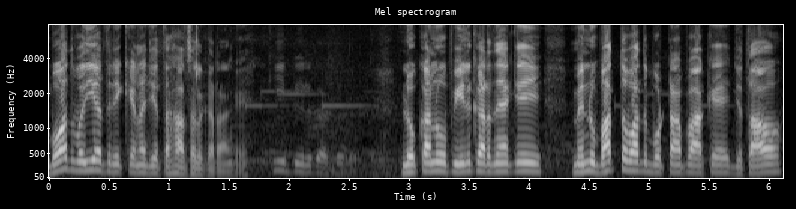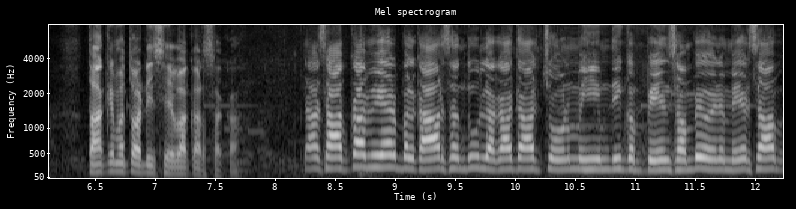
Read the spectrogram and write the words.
ਬਹੁਤ ਵਧੀਆ ਤਰੀਕੇ ਨਾਲ ਜਿੱਤ ਹਾਸਲ ਕਰਾਂਗੇ। ਕੀ ਅਪੀਲ ਕਰਦੇ ਹੋ? ਲੋਕਾਂ ਨੂੰ ਅਪੀਲ ਕਰਦੇ ਹਾਂ ਕਿ ਮੈਨੂੰ ਵੱਧ ਤੋਂ ਵੱਧ ਵੋਟਾਂ ਪਾ ਕੇ ਜਿਤਾਓ ਤਾਂ ਕਿ ਮੈਂ ਤੁਹਾਡੀ ਸੇਵਾ ਕਰ ਸਕਾਂ। ਤਾਂ ਸਾਬਕਾ ਮੇਅਰ ਬਲਕਾਰ ਸੰਧੂ ਲਗਾਤਾਰ ਚੋਣ ਮੁਹਿੰਮ ਦੀ ਕੰਪੇਨ ਸੰਭੇ ਹੋਏ ਨੇ। ਮੇਅਰ ਸਾਹਿਬ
